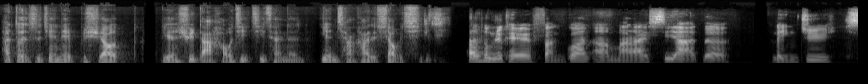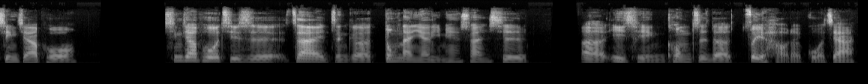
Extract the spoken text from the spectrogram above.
它短时间内不需要连续打好几剂才能延长它的效期。但是我们就可以反观啊，马来西亚的。邻居新加坡，新加坡其实在整个东南亚里面算是呃疫情控制的最好的国家。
